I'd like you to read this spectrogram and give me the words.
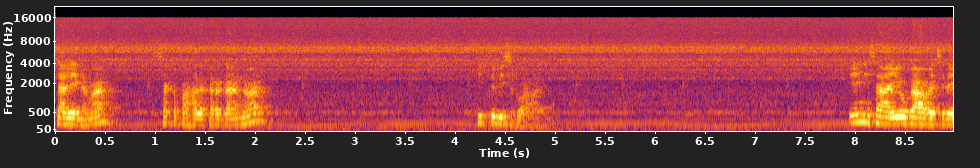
සැලෙනවා සක පහල කරගන්නවා හිත විසිරුවා. යනවා ඒ නිසා යෝගාවචරය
